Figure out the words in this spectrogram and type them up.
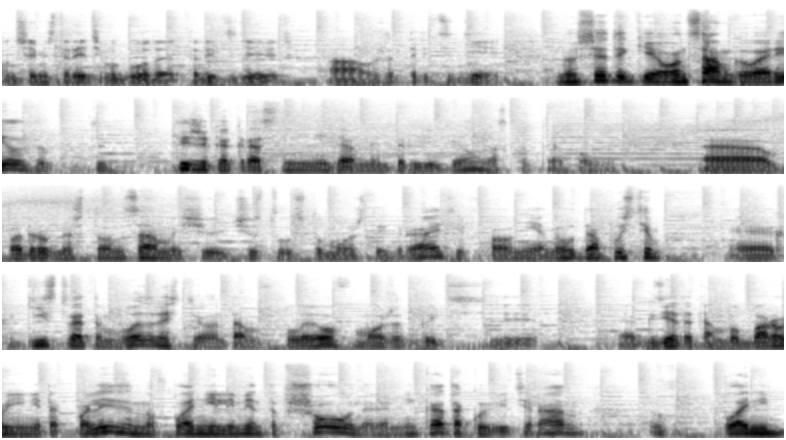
он 73 -го года, 39. А, уже 39. Но все-таки он сам говорил, ты, ты же как раз недавно интервью делал, насколько я помню, э, подробно, что он сам еще чувствовал, что может играть, и вполне, ну, допустим, э, хоккеист в этом возрасте, он там в плей-офф может быть э, где-то там в обороне не так полезен, но в плане элементов шоу наверняка такой ветеран в плане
